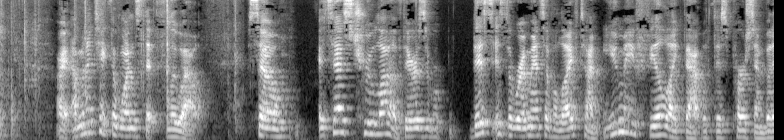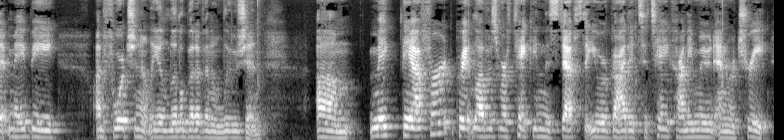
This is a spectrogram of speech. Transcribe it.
All right, I'm going to take the ones that flew out. So it says true love. There's a, this is the romance of a lifetime. You may feel like that with this person, but it may be, unfortunately, a little bit of an illusion. Um, make the effort. Great love is worth taking the steps that you are guided to take, honeymoon and retreat.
